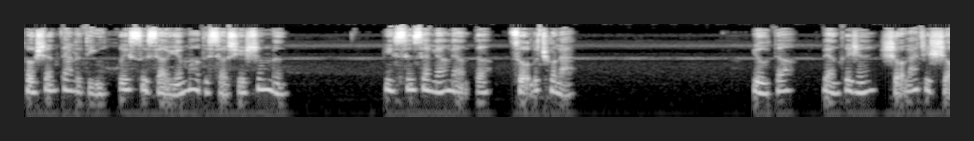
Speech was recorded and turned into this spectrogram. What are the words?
头上戴了顶灰色小圆帽的小学生们，便三三两两的走了出来。有的。两个人手拉着手，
